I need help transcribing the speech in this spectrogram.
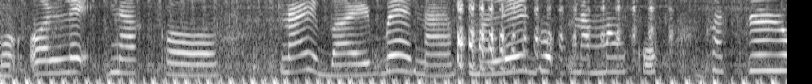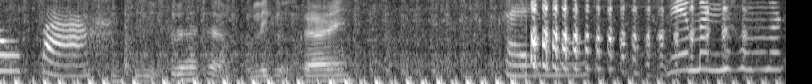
umuuli na ko. Naibay, bena, maligo naman ko katulo pa. Sige, sudah sa ligo kay. Kay mo. Di man humat.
